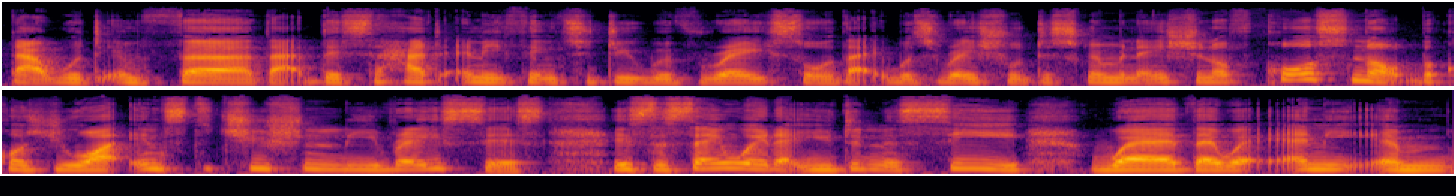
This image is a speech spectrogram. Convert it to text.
that would infer that this had anything to do with race or that it was racial discrimination? Of course not, because you are institutionally racist. It's the same way that you didn't see where there were any um,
